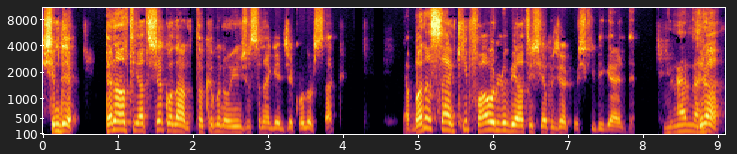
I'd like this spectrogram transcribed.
şimdi penaltı atacak olan takımın oyuncusuna gelecek olursak, ya bana sanki faullü bir atış yapacakmış gibi geldi. Nereden? Zira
